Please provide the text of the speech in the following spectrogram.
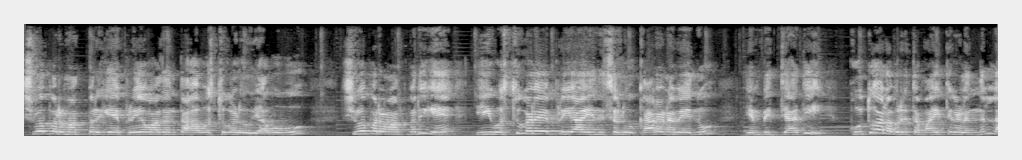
ಶಿವಪರಮಾತ್ಮರಿಗೆ ಪ್ರಿಯವಾದಂತಹ ವಸ್ತುಗಳು ಯಾವುವು? ಶಿವಪರಮಾತ್ಮರಿಗೆ ಈ ವಸ್ತುಗಳೇ ಪ್ರಿಯ ಎನಿಸಲು ಕಾರಣವೇನು ಎಂಬಿತ್ಯಾದಿ ಕುತೂಹಲಭರಿತ ಮಾಹಿತಿಗಳನ್ನೆಲ್ಲ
